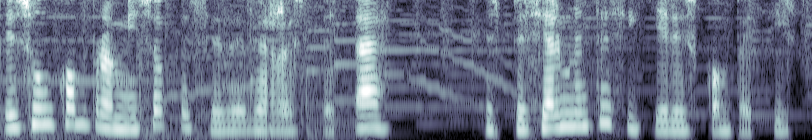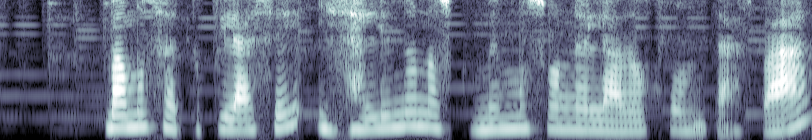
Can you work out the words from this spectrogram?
Es un compromiso que se debe respetar, especialmente si quieres competir. Vamos a tu clase y saliendo nos comemos un helado juntas, ¿va?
